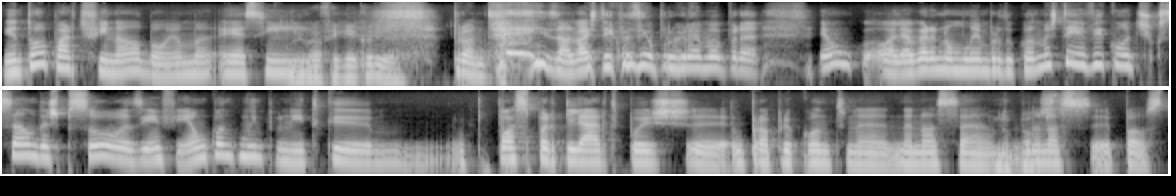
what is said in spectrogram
Então a parte final, bom, é, uma, é assim. Agora fiquei curioso. Pronto, exato, vais ter que fazer o programa para. É um, olha, agora não me lembro do conto, mas tem a ver com a discussão das pessoas, e enfim, é um conto muito bonito que hum, posso partilhar depois uh, o próprio conto na, na nossa, no, no nosso uh, post.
